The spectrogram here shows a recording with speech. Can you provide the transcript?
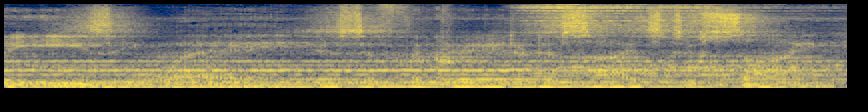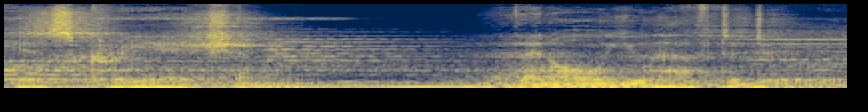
The easy way is if the creator decides to sign his creation. Then all you have to do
